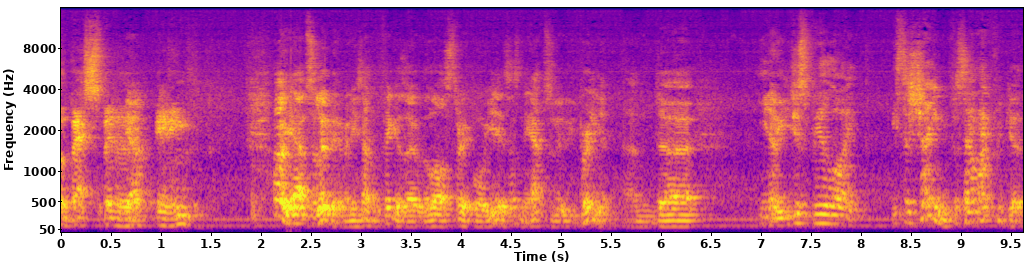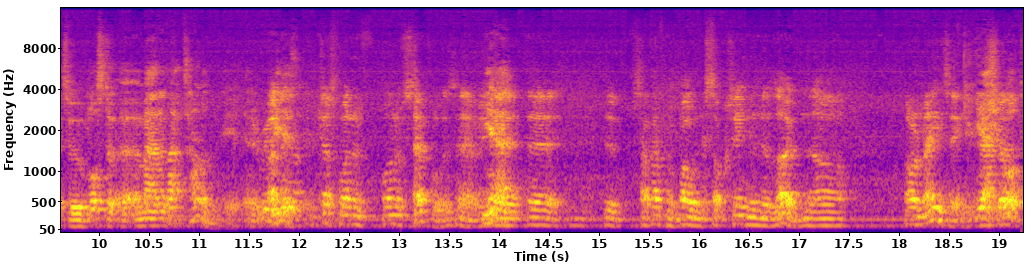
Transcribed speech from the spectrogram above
the best spinner Yeah. in England. Oh, yeah, absolutely. I mean, he's had the figures over the last three or four years, hasn't he? Absolutely brilliant. And, uh, you know, you just feel like it's a shame for South Africa to have lost a, a man of that talent. It, it really Well, is. just one of one of several, isn't it? I mean, Yeah. The, the, the South African bowling stocks England alone are are amazing. Yeah. Sure.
